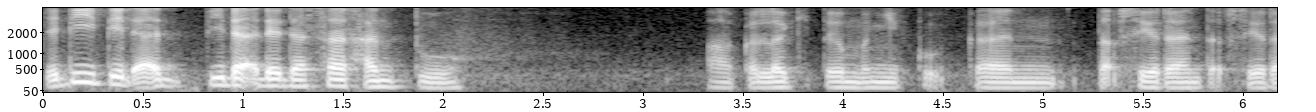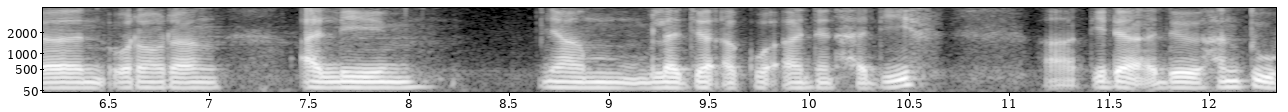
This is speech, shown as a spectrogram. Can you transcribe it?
Jadi tidak tidak ada dasar hantu. Uh, kalau kita mengikutkan tafsiran-tafsiran orang-orang alim yang belajar Al-Quran dan hadis, uh, tidak ada hantu.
